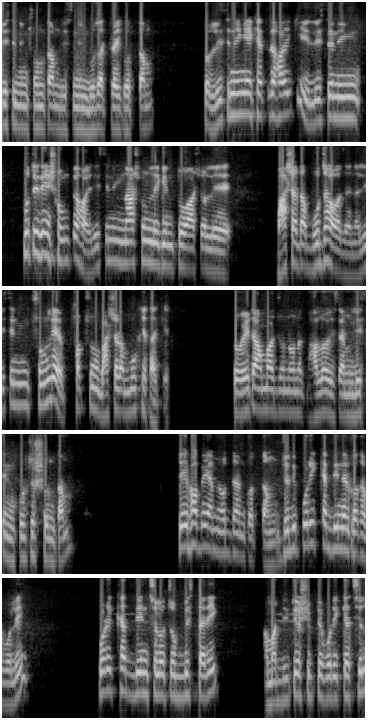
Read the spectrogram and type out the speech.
লিসেনিং শুনতাম লিসেনিং বোঝার ট্রাই করতাম। তো লিসেনিং এর ক্ষেত্রে হয় কি লিসেনিং প্রতিদিন শুনতে হয় লিসেনিং না শুনলে কিন্তু আসলে ভাষাটা বোঝাও যায় না। লিসেনিং শুনলে সবসময় ভাষাটা মুখে থাকে। তো এটা আমার জন্য অনেক ভালো হয়েছে, আমি লিসেনিং প্রচুর শুনতাম। তো এভাবে আমি অধ্যয়ন করতাম। যদি পরীক্ষার দিনের কথা বলি, পরীক্ষার দিন ছিল চব্বিশ তারিখ, আমার দ্বিতীয় শিফটে পরীক্ষা ছিল,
